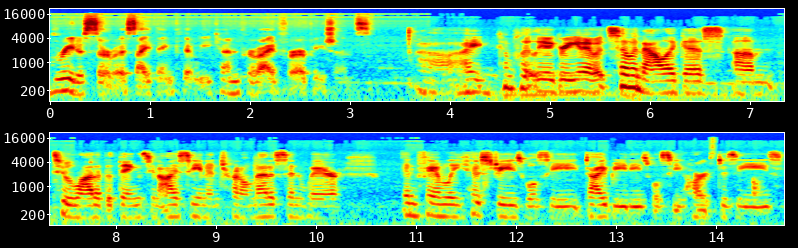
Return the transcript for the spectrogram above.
greatest service I think that we can provide for our patients. Uh, I completely agree. You know, it's so analogous um, to a lot of the things you know I see in internal medicine, where in family histories we'll see diabetes, we'll see heart disease,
